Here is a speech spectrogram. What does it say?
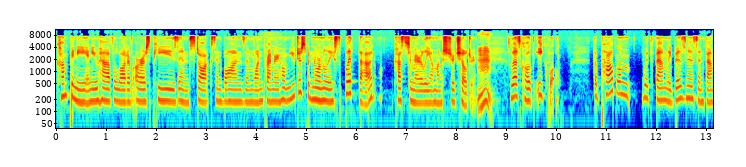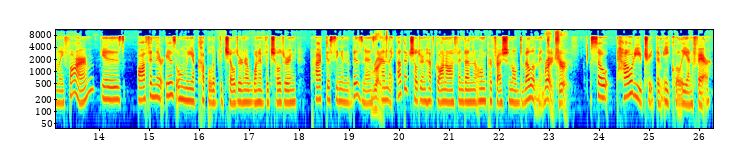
company and you have a lot of RSPs and stocks and bonds and one primary home, you just would normally split that customarily amongst your children. Mm. So that's called equal. The problem with family business and family farm is often there is only a couple of the children or one of the children practicing in the business, right. and the other children have gone off and done their own professional development. Right, sure. So, how do you treat them equally and fair?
